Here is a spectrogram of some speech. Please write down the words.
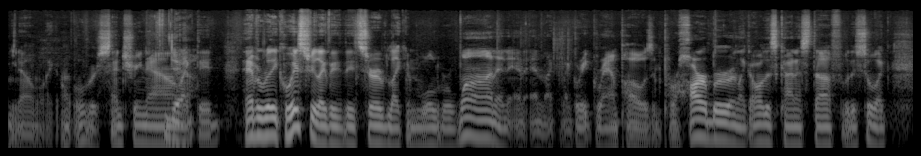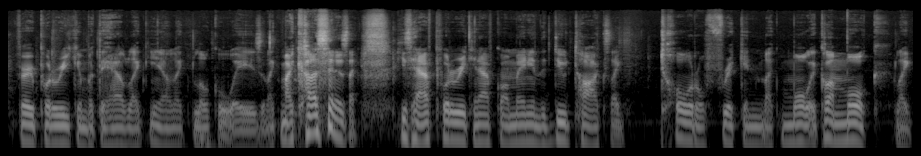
you know like over a century now. Yeah. Like they they have a really cool history. Like they, they served like in World War One, and, and, and like my great grandpa was in Pearl Harbor, and like all this kind of stuff. But they're still like very Puerto Rican, but they have like you know like local ways. And like my cousin is like he's half Puerto Rican, half Guamanian. The dude talks like total freaking like mol. They call him molk, like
